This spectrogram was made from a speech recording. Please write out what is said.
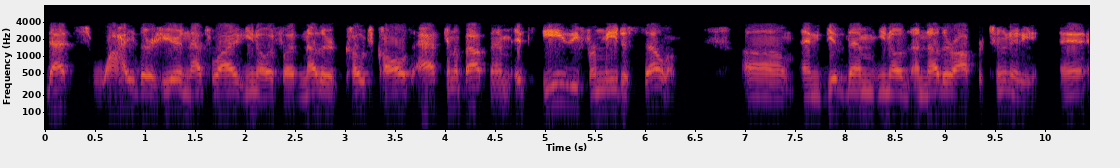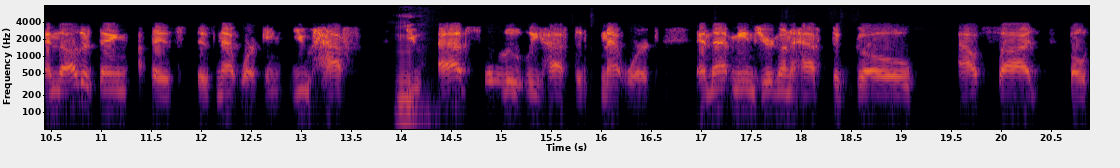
that's why they're here, and that's why you know if another coach calls asking about them, it's easy for me to sell them um, and give them you know another opportunity. And, and the other thing is is networking. You have Mm. you absolutely have to network. And that means you're going to have to go outside both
